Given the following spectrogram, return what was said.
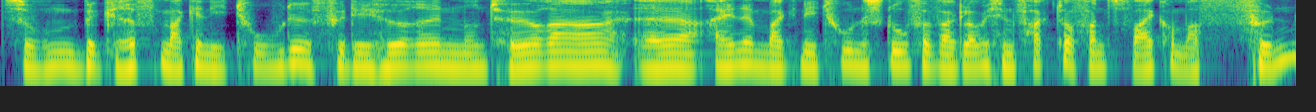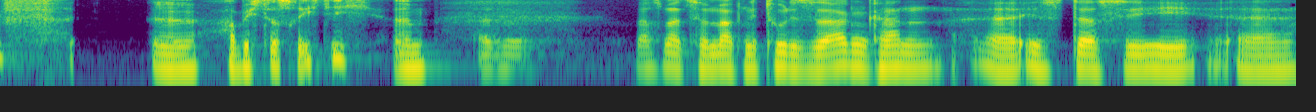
Zum Begriff Magnitude für die Hörerinnen und Hörer. Äh, eine Magnitudenstufe war, glaube ich, ein Faktor von 2,5. Äh, Habe ich das richtig? Ähm, also was man zur Magnitude sagen kann, äh, ist, dass sie äh,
